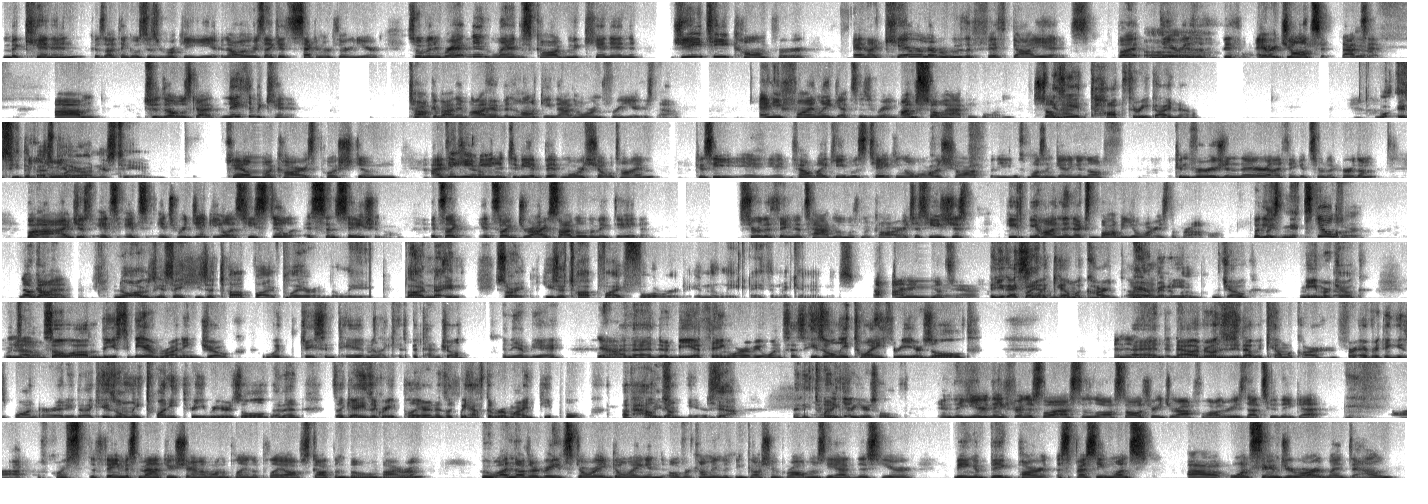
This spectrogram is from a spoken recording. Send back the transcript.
MacKinnon, because I think it was his rookie year. No, it was like his second or third year. So when Rantanen, Landeskog, MacKinnon, JT Compher, and I can't remember who the fifth guy is, but there is a Uh, fifth. Erik Johnson. That's Yeah. it. Um, to those guys, Nathan MacKinnon. Talk about him. I have been honking that horn for years now and he finally gets his ring. I'm so happy for him. So Is he a top three guy now? Well, is he the best Damn. player on his team? Cale Makar has pushed him. I think he Yeah. needed to be a bit more showtime because he it, it felt like he was taking a lot of shots, but he just wasn't getting enough conversion there, and I think it sort of hurt him. But I I just it's it's it's ridiculous. He's still sensational. It's like it's like dry to McDavid, sort of thing that's happening with Makar. It's just he's just he's behind the next Bobby Orr is the problem. But he's Like, still Sorry. no. Go ahead. No, I was gonna say he's a top five player in the league. Uh, no, in, sorry, he's a top five forward in the league. Nathan MacKinnon is. I think that's fair. Did you guys see Like, the Cale Makar uh, joke? Meme or No. joke? Which No. one? So um, there used to be a running joke with Jayson Tatum and like his potential in the NBA, Yeah. and then there'd be a thing where everyone says he's only 23 years old, And then and now everyone's using that with Cale Makar for everything he's won already. They're like he's only 23 years old, and then it's like yeah, he's a great player, and it's like we have to remind people of how He's- young he is. Yeah, that he's 23 years old. in the year they finished last and lost all three draft lotteries, that's who they get. Uh, of course, the famous Matthew Shannon want to play in the playoffs got them Bowen Byram, who another great story going and overcoming the concussion problems he had this year, being a big part, especially once uh, once Sam Girard went down.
